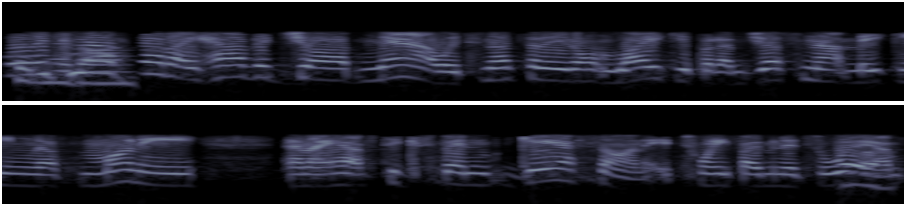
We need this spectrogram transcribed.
Well, it's it not on. that I have a job now. It's not that I don't like it, but I'm just not making enough money, and I have to spend gas on it. 25 minutes away. Oh. I'm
